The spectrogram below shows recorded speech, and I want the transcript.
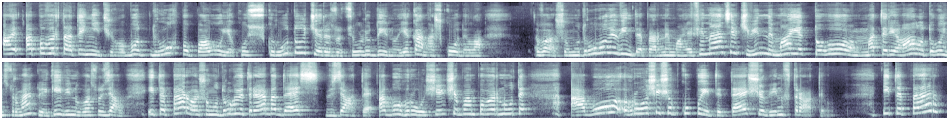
а, а повертати нічого, бо друг попав у якусь скруту через оцю людину, яка нашкодила вашому другові, він тепер не має фінансів, чи він не має того матеріалу, того інструменту, який він у вас узяв. І тепер вашому другові треба десь взяти або гроші, щоб вам повернути, або гроші, щоб купити те, що він втратив. І тепер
